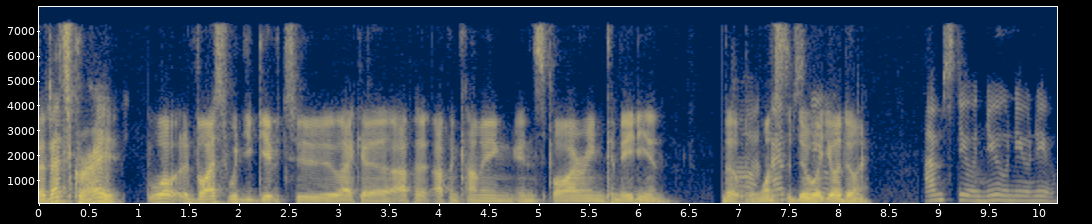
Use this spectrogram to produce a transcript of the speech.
But that's great. What advice would you give to like a up up and coming inspiring comedian that Uh, wants I'm to do what you're doing? I'm still new, new, new.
